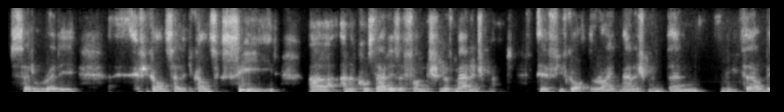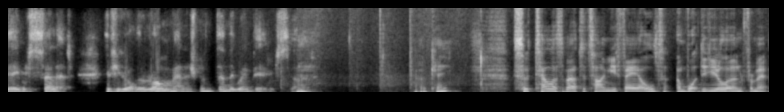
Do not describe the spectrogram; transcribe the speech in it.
said already. If you can't sell it, you can't succeed. Uh, and of course, that is a function of management. If you've got the right management, then they'll be able to sell it. If you've got the wrong management, then they won't be able to sell it. Okay. So tell us about a time you failed and what did you learn from it?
